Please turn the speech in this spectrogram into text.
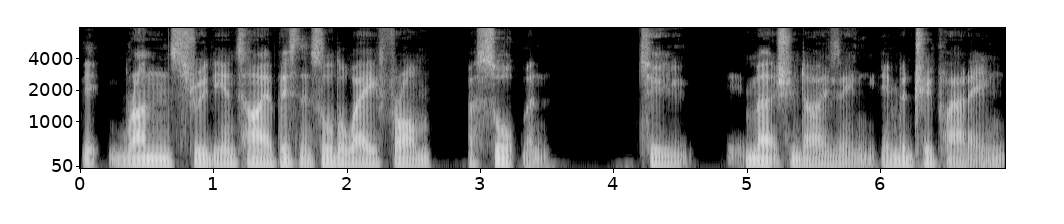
It runs through the entire business, all the way from assortment to merchandising, inventory planning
